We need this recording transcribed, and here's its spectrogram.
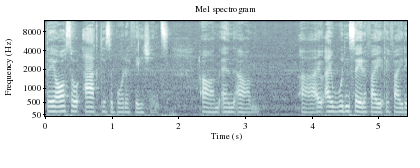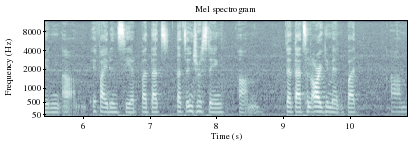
They also act as abortifacients, um, and um, uh, I, I wouldn't say it if I if I didn't um, if I didn't see it. But that's that's interesting. Um, that that's an argument, but. Um,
